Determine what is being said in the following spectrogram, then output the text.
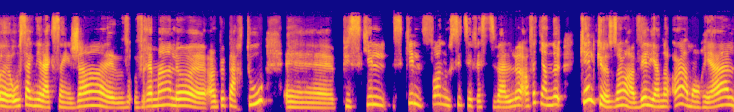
euh, au Saguenay-Lac-Saint-Jean, vraiment là, un peu partout. puis ce qui, est, ce qui est le fun aussi de ces festivals-là, en fait, il y en a quelques-uns en ville. Il y en a un à Montréal,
